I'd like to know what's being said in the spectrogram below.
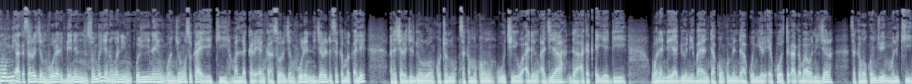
Hukumomi a ƙasar jamhuriyar benin sun bayyana wani yunkuri na yin gwanjon wasu kayayyaki mallakar 'yan kasuwar jamhuriyar nijar da suka makale a tashar jirgin ruwan kotonu sakamakon wuce wa'adin ajiya da aka kayyade wannan da ya biyo ne bayan takunkumin da ƙungiyar ecowas ta kakaba wa sakamakon juyin mulki.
